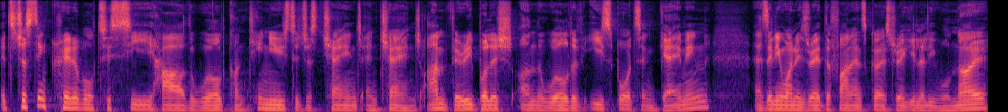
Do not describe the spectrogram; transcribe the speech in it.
It's just incredible to see how the world continues to just change and change. I'm very bullish on the world of esports and gaming, as anyone who's read the Finance Ghost regularly will know.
